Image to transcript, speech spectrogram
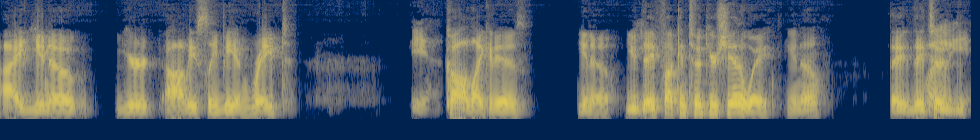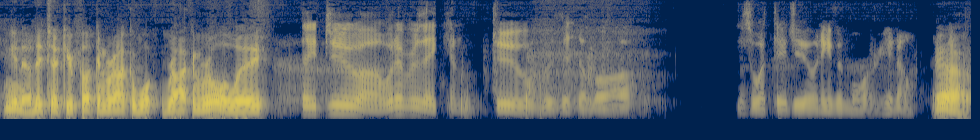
I, you know, you're obviously being raped. Yeah. Call it like it is. You know, you they fucking took your shit away. You know, they they Well, took yeah. you know they took your fucking rock and- rock and roll away. They do uh, whatever they can do within the law is what they do, and even more, you know. Yeah.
